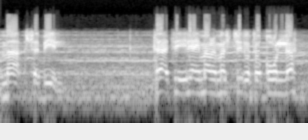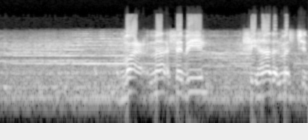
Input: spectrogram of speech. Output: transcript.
ماء سبيل. تأتي إلى إمام المسجد وتقول له ضع ماء سبيل في هذا المسجد.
